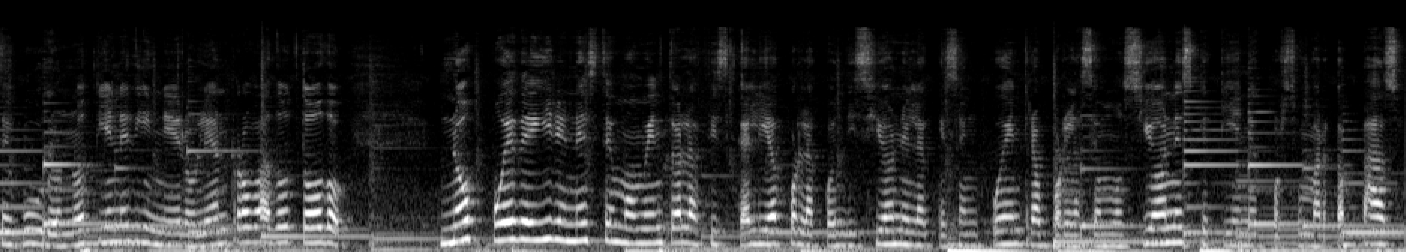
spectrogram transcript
seguro, no tiene dinero, le han robado todo no puede ir en este momento a la fiscalía por la condición en la que se encuentra, por las emociones que tiene, por su marcapaso,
